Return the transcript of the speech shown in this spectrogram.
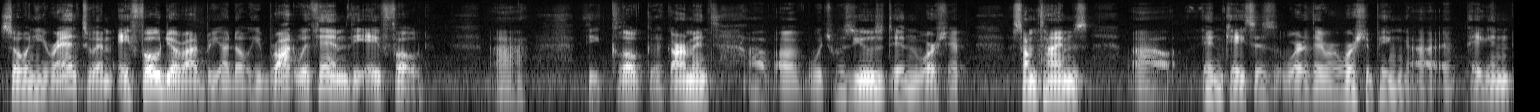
So when he ran to him, ephod yarad briyado, he brought with him the ephod, uh, the cloak, the garment of, of which was used in worship. Sometimes, uh, in cases where they were worshiping uh, pagan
